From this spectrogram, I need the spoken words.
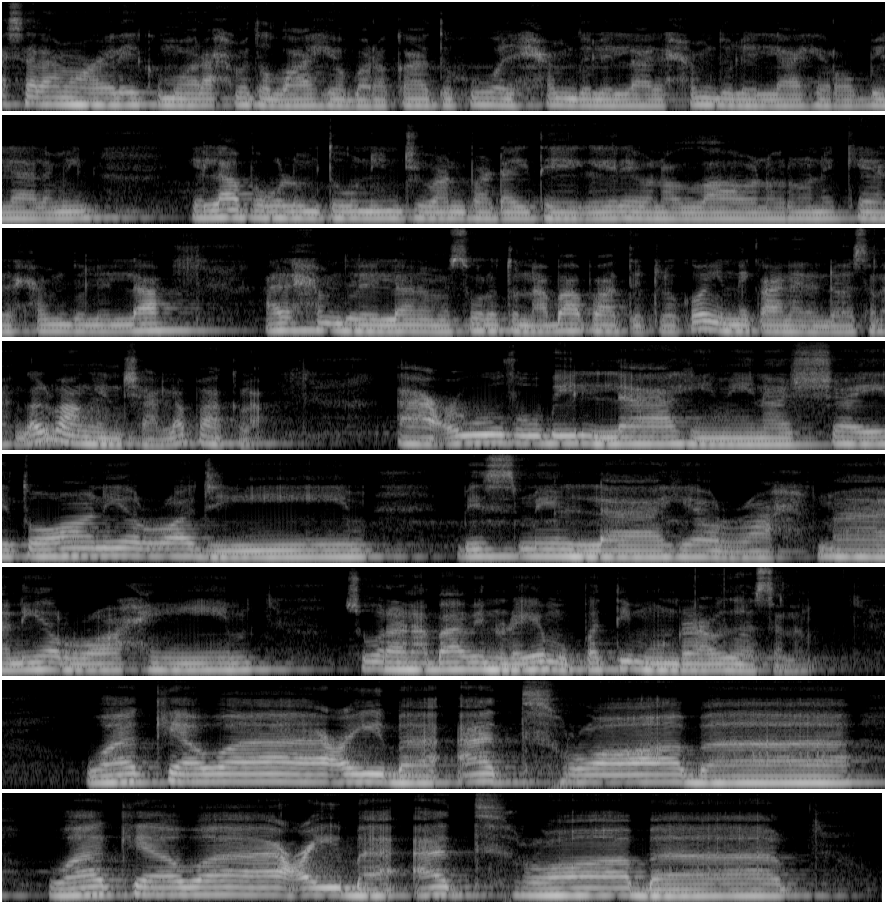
அஸ்லாம் வலைக்கம் வரமத்துல்லாஹி வபரகாத்துஹு அல்ஹம்துலில்லா அல்ஹம்துலில்லாஹி ரொபில் ஆலமீன் எல்லா புகழும் தூணின்றிவான் படைத்த இறைவன் அல்லாஹ் அவன் ஒருவனுக்கே அல்ஹம்துலில்லா அல்ஹம்துலில்லா நம்ம சூரத்து நபா பார்த்துட்ருக்கோம் இன்றைக்கான ரெண்டு வசனங்கள் வாங்க இன்ஷால்லா பார்க்கலாம் أعوذ بالله من الشيطان الرجيم بسم الله الرحمن الرحيم சூரா நபாவினுடைய முப்பத்தி மூன்றாவது வசனம் وكواعب أترابا وكواعب أترابا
